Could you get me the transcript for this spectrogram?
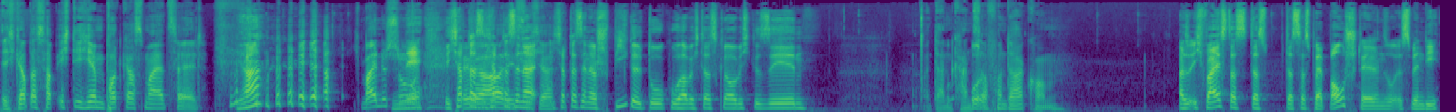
Ich glaube, das habe ich dir hier im Podcast mal erzählt. Ja? Ich meine schon. Nee, ich habe das, ich habe das in der, sicher. ich habe das in der Spiegel-Doku, habe ich das, glaube ich, gesehen. Dann kann es auch von da kommen. Also ich weiß, dass, dass, dass das bei Baustellen so ist, wenn die,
